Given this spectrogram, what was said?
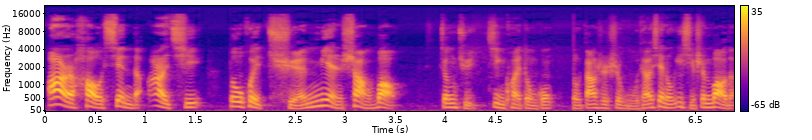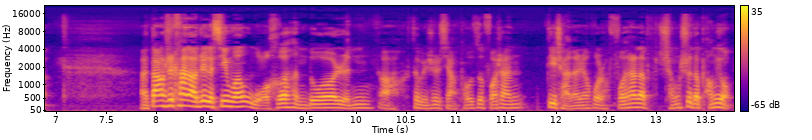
二号线的二期都会全面上报，争取尽快动工。都当时是五条线路一起申报的。啊，当时看到这个新闻，我和很多人啊，特别是想投资佛山地产的人或者佛山的城市的朋友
